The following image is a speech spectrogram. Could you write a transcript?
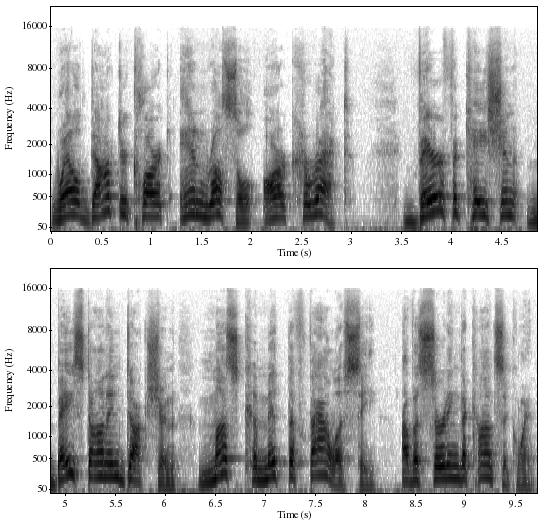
Well, Dr. Clark and Russell are correct. Verification based on induction must commit the fallacy of asserting the consequent.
